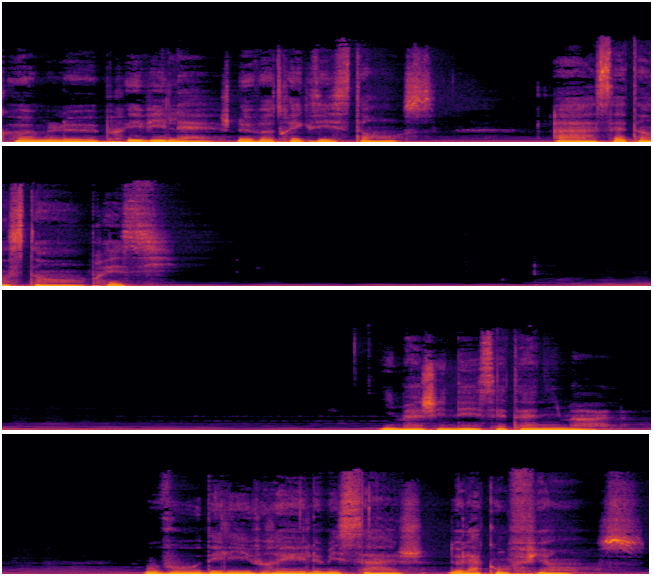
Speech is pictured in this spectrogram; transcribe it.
comme le privilège de votre existence à cet instant précis. Imaginez cet animal vous délivrer le message de la confiance.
